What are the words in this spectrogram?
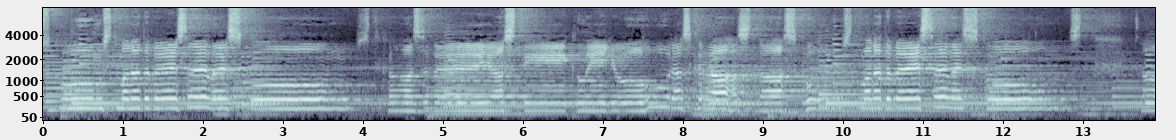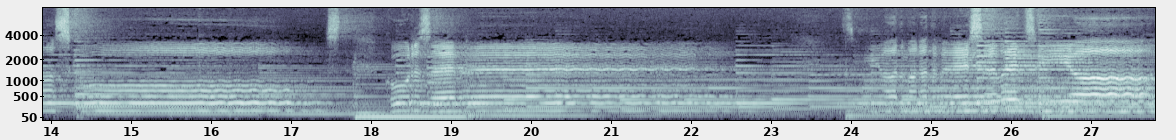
Skumst mana dvēselē skumst, kā zvējas tīkli jūras krastā skumst, mana dvēsele skumst, tā skumst, kur zemē. Cied mana dvēsele cied,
